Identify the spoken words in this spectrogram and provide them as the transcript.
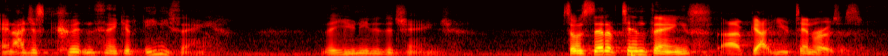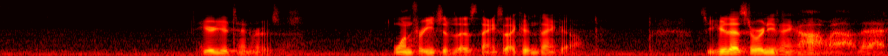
and I just couldn't think of anything that you needed to change. So instead of 10 things, I've got you 10 roses. Here are your 10 roses. One for each of those things that I couldn't think of. So you hear that story and you think, oh, wow, that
